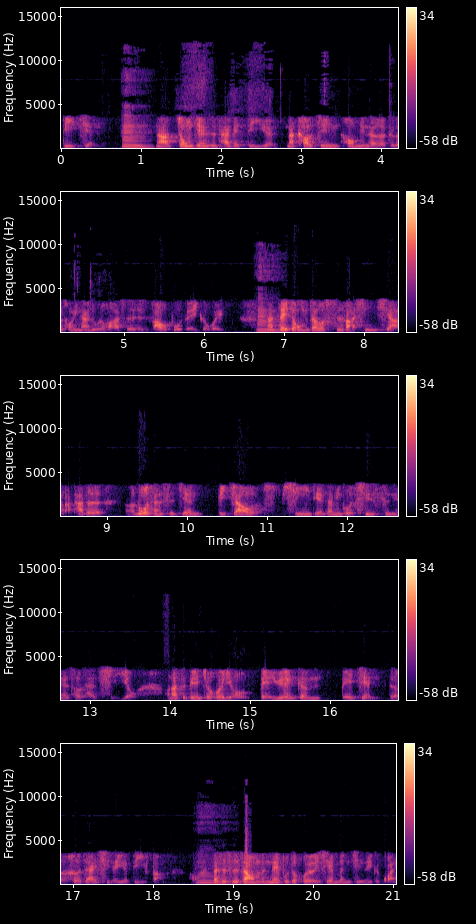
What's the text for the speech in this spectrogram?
地检。嗯，那中间是台北地院，那靠近后面的这个同一南路的话是法务部的一个位置。嗯，那这一栋我们叫做司法新下了，它的呃落成时间比较新一点，在民国七十四年的时候才启用。那这边就会有北院跟北检的合在一起的一个地方。嗯，但是事实上我们内部都会有一些门禁的一个管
